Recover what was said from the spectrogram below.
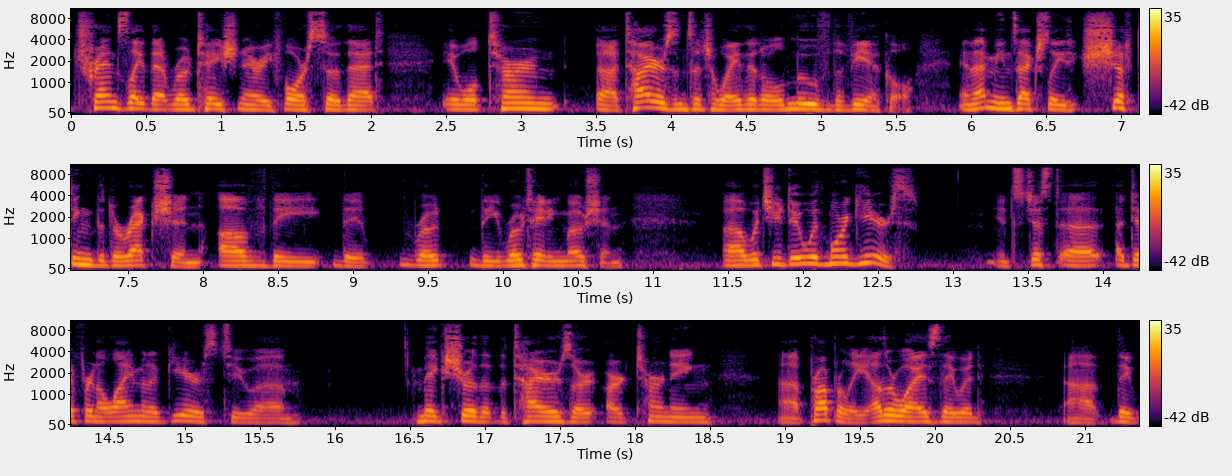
translate that rotationary force so that it will turn uh, tires in such a way that it'll move the vehicle, and that means actually shifting the direction of the the ro- the rotating motion, uh, which you do with more gears. It's just a, a different alignment of gears to um, make sure that the tires are are turning uh, properly. Otherwise, they would uh, they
